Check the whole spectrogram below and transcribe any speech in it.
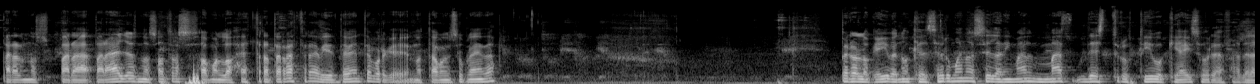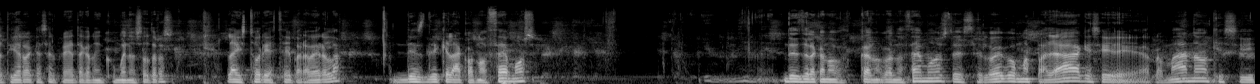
para, nos, para, para ellos nosotros somos los extraterrestres, evidentemente, porque no estamos en su planeta Pero lo que iba, ¿no? Que el ser humano es el animal más destructivo que hay sobre la faz de la Tierra, que es el planeta que nos incumbe a nosotros. La historia está ahí para verla. Desde que la conocemos, desde la que nos, conocemos, desde luego, más para allá, que si romanos, que si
